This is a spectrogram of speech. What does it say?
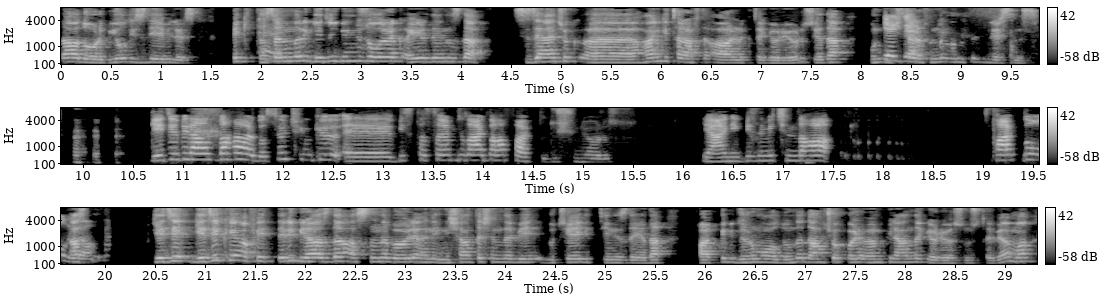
daha doğru bir yol izleyebiliriz. Peki tasarımları gece gündüz olarak ayırdığınızda size en çok e, hangi tarafta ağırlıkta görüyoruz ya da bunun iki Gece. tarafını anlatabilirsiniz. Gece biraz daha ağır basıyor çünkü e, biz tasarımcılar daha farklı düşünüyoruz. Yani bizim için daha farklı oluyor. Aslında Gece gece kıyafetleri biraz da aslında böyle hani Nişantaşı'nda bir butiğe gittiğinizde ya da farklı bir durum olduğunda daha çok böyle ön planda görüyorsunuz tabii ama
